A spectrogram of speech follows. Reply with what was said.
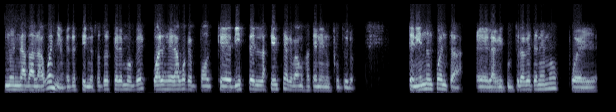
no es nada halagüeño, es decir, nosotros queremos ver cuál es el agua que, dice la ciencia que vamos a tener en un futuro. Teniendo en cuenta eh, la agricultura que tenemos, pues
